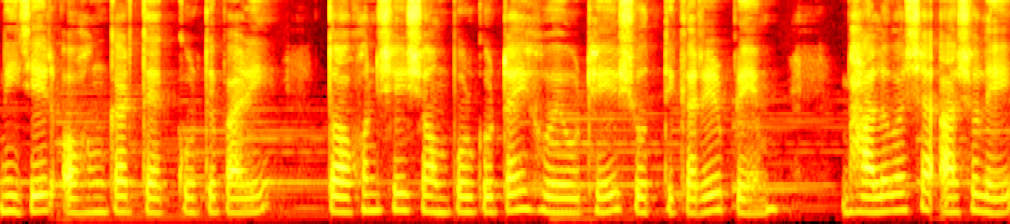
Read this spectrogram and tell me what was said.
নিজের অহংকার ত্যাগ করতে পারে, তখন সেই সম্পর্কটাই হয়ে ওঠে সত্যিকারের প্রেম। ভালোবাসা আসলে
